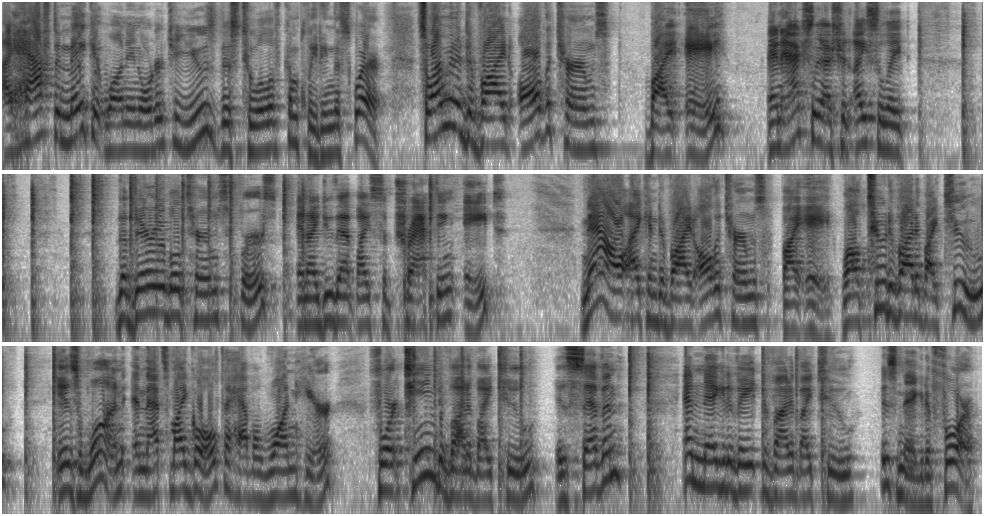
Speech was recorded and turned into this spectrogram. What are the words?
I have to make it 1 in order to use this tool of completing the square. So I'm going to divide all the terms by a. And actually, I should isolate the variable terms first. And I do that by subtracting 8. Now I can divide all the terms by a. Well, 2 divided by 2 is 1. And that's my goal, to have a 1 here. 14 divided by 2 is 7. And negative 8 divided by 2 is negative 4.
